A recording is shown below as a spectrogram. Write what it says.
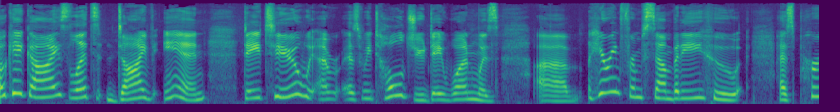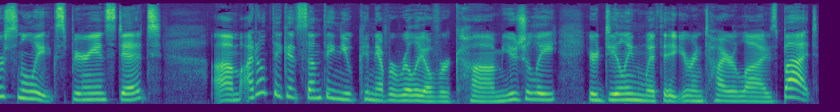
Okay, guys, let's dive in. Day two, we, uh, as we told you, day one was uh, hearing from somebody who has personally experienced it. Um, I don't think it's something you can never really overcome. Usually, you're dealing with it your entire lives. But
